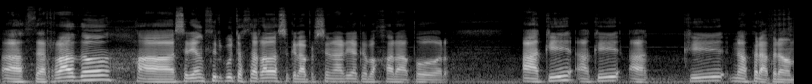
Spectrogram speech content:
Ha cerrado. Ah, sería un circuito cerrado, así que la presión haría que bajara por aquí, aquí, aquí. No, espera, pero.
